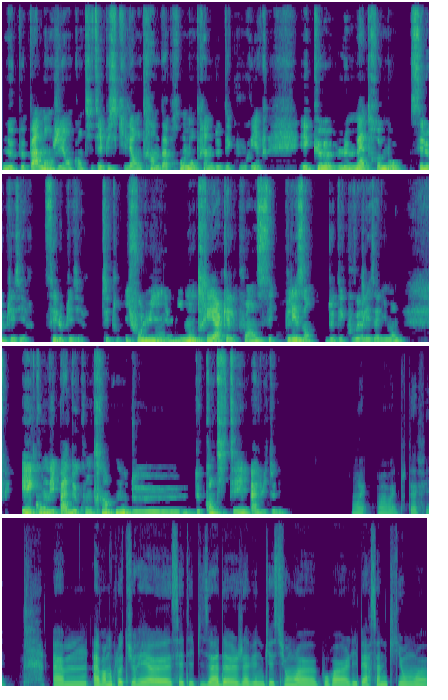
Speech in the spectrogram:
ne peut pas manger en quantité puisqu'il est en train d'apprendre, en train de découvrir, et que le maître mot, c'est le plaisir, c'est le plaisir, c'est tout. Il faut lui, lui montrer à quel point c'est plaisant de découvrir les aliments et qu'on n'ait pas de contrainte nous de, de quantité à lui donner. Ouais, ouais, ouais, tout à fait avant de clôturer, cet épisode, j'avais une question, pour, les personnes qui ont,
